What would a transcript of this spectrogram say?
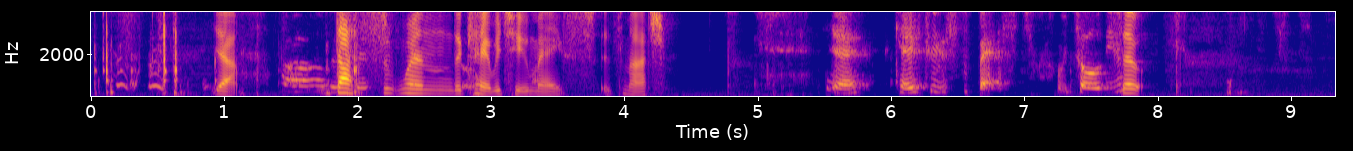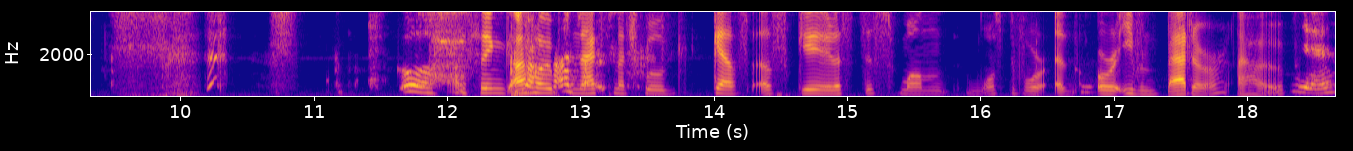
yeah, oh, that's hit. when the KV2 makes its match. yeah. K2 is the best. We told you. So I think I hope the next match will get as good as this one was before, or even better. I hope. yeah.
